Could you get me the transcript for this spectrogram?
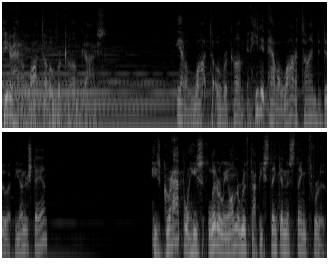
Peter had a lot to overcome, guys. He had a lot to overcome, and he didn't have a lot of time to do it. Do you understand? He's grappling, he's literally on the rooftop, he's thinking this thing through.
